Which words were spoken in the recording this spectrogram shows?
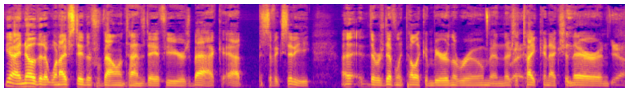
Yeah, I know that when I've stayed there for Valentine's Day a few years back at Pacific City, uh, there was definitely Pelican beer in the room, and there's a tight connection there, and Yeah.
